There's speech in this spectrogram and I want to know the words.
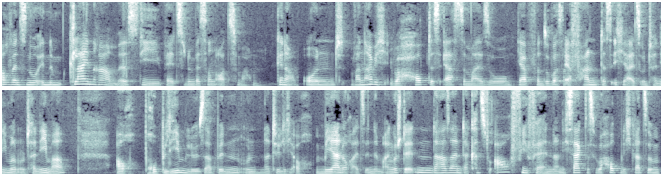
auch wenn es nur in einem kleinen Rahmen ist, die Welt zu einem besseren Ort zu machen. Genau. Und wann habe ich überhaupt das erste Mal so, ja, von sowas erfahren, dass ich ja als Unternehmerin und Unternehmer auch Problemlöser bin und natürlich auch mehr noch als in einem Angestellten-Dasein, da kannst du auch viel verändern. Ich sage das überhaupt nicht, gerade so in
